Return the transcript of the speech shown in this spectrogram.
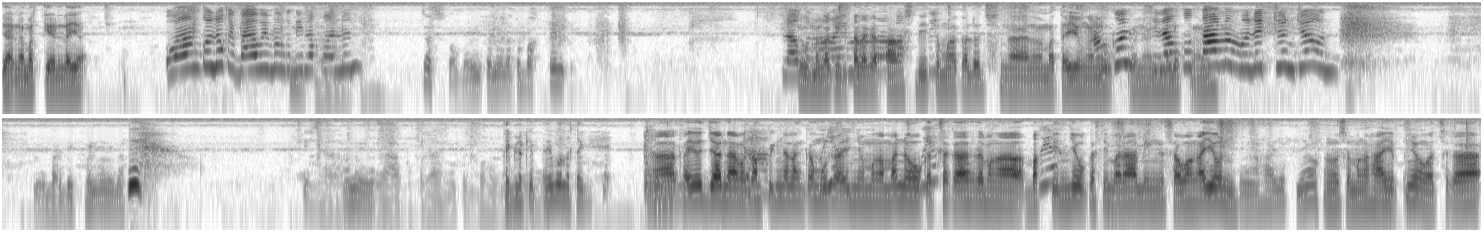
Yan, namat ang laya. Uwang kulo kay baboy man gadila kanon. Just baboy ko nila to baktin. So malaki talaga ahas dito mga kalods na namatay yung ano, Uncle, silang namin. tama mulit yun dyan. May barbecue mo ba? Ano yun? Taglakip ay mo na tag. Ah, kayo dyan, ah, magamping na lang kamo sa inyong mga manok at saka sa mga baktin nyo kasi maraming sawa ngayon. Mga hayop nyo. Oh, sa mga hayop nyo at saka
